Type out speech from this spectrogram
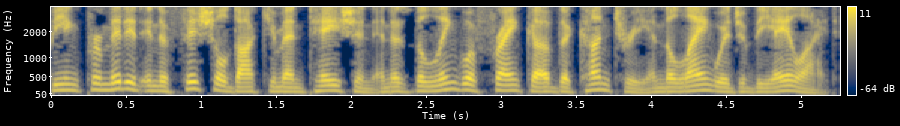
being permitted in official documentation and is the lingua franca of the country and the language of the elite.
